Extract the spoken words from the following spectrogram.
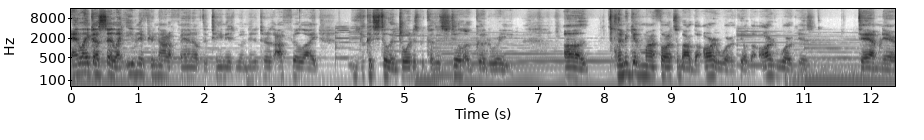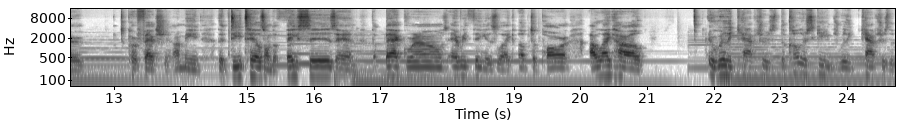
And like I said, like even if you're not a fan of the Teenage Mutant Ninja Turtles, I feel like you could still enjoy this because it's still a good read. Uh, let me give my thoughts about the artwork. Yo, the artwork is damn near perfection. I mean, the details on the faces and the backgrounds, everything is like up to par. I like how it really captures the color schemes really captures the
